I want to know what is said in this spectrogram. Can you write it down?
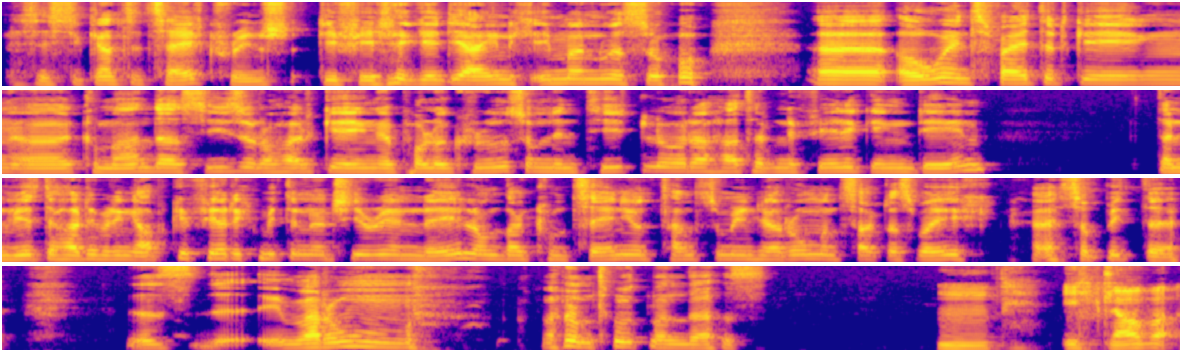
Es ist die ganze Zeit cringe. Die Fehde geht ja eigentlich immer nur so. Äh, Owens fightet gegen äh, Commander Aziz oder halt gegen Apollo Crews um den Titel oder hat halt eine Fehde gegen den. Dann wird er halt über den abgefertigt mit dem Nigerian Nail und dann kommt Zany und tanzt um ihn herum und sagt, das war ich. Also bitte. Das, warum, warum tut man das? Hm, ich glaube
